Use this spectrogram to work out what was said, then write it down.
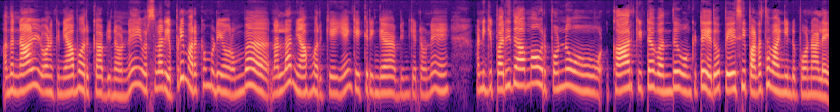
அந்த நாள் உனக்கு ஞாபகம் இருக்கா? அப்படின்னோடனே இவர் சொல்லார் எப்படி மறக்க முடியும்? ரொம்ப நல்லா ஞாபகம் இருக்கே. ஏன் கேட்குறீங்க அப்படின்னு கேட்டோடனே அன்றைக்கி பரிதாபமாக ஒரு பொண்ணு கார்கிட்ட வந்து உங்ககிட்ட ஏதோ பேசி பணத்தை வாங்கிட்டு போனாலே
